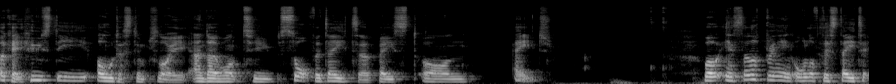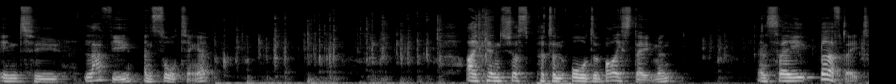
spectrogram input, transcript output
okay, who's the oldest employee, and I want to sort the data based on age. Well, instead of bringing all of this data into LabVIEW and sorting it, I can just put an order by statement and say birth date.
